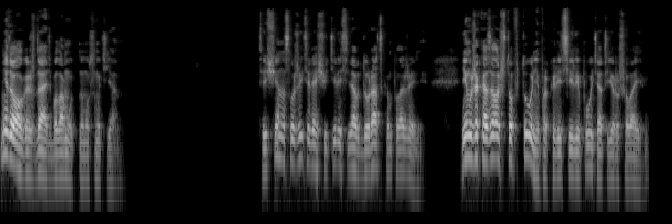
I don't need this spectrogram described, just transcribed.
Недолго ждать баламутному смутьяну. Священнослужители ощутили себя в дурацком положении. Им уже казалось, что в Туне проколесили путь от Ярушалаима.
